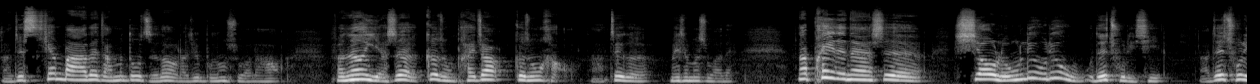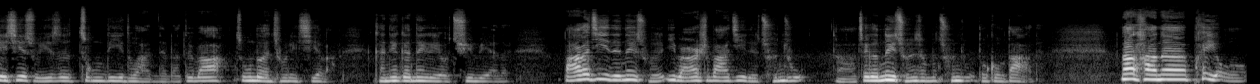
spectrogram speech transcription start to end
啊。这四千八的咱们都知道了，就不用说了哈。反正也是各种拍照，各种好啊，这个没什么说的。那配的呢是骁龙六六五的处理器啊，这处理器属于是中低端的了，对吧？中端处理器了，肯定跟那个有区别的。八个 G 的内存，一百二十八 G 的存储啊，这个内存什么存储都够大的。那它呢配有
